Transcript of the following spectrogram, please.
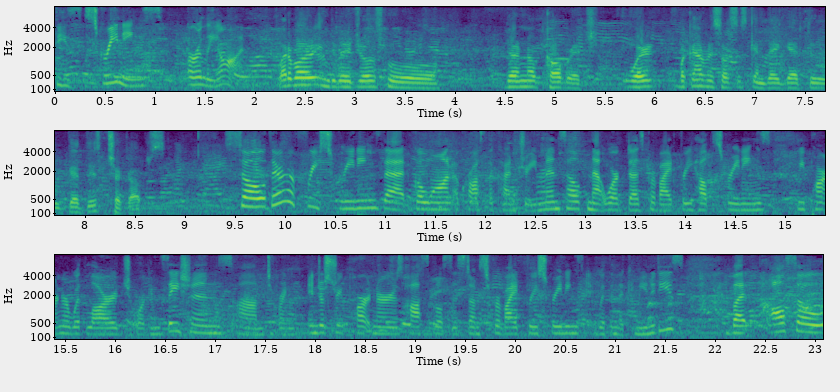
these screenings early on. What about individuals who there are no coverage? Where what kind of resources can they get to get these checkups? So there are free screenings that go on across the country. Men's Health Network does provide free health screenings. We partner with large organizations, um, different industry partners, hospital systems to provide free screenings within the communities. But also,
